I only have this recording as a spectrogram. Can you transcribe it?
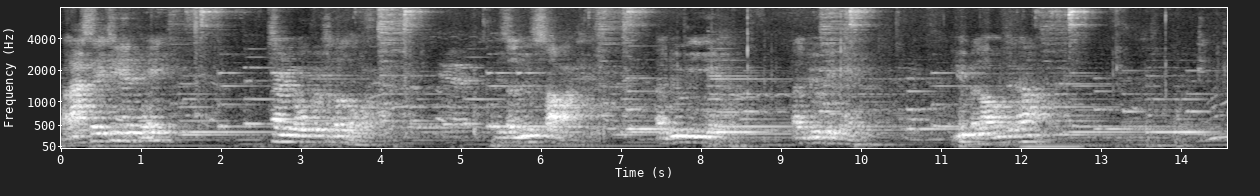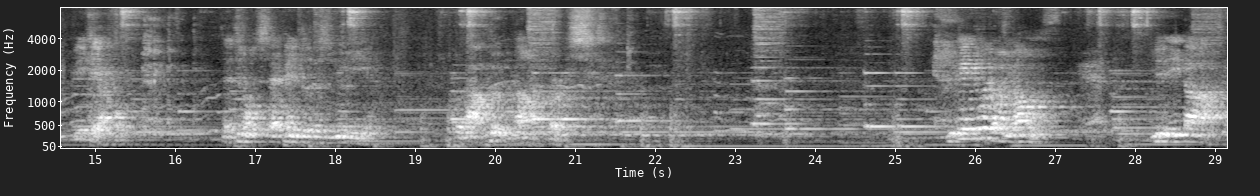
But I say to you today, turn it over to the Lord. It's a new start, a new year, a new beginning. You belong to God. Be careful that you don't step into this new year without putting God first. You can't do it on your own. You need God.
